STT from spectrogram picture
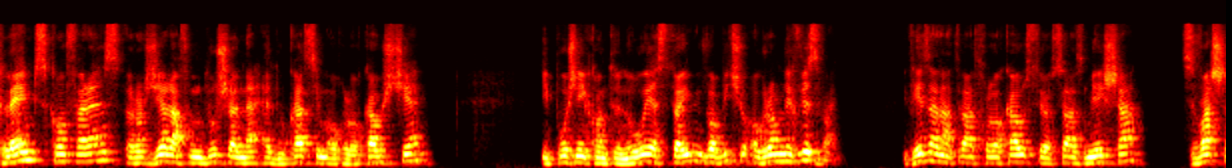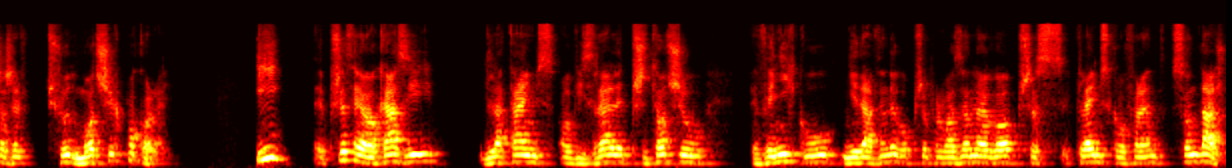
Claims Conference rozdziela fundusze na edukację o Holokauście i później kontynuuje, stoimy w obliczu ogromnych wyzwań. Wiedza na temat Holokaustu jest coraz mniejsza, zwłaszcza że wśród młodszych pokoleń. I przy tej okazji dla Times of Israel przytoczył wyniku niedawnego przeprowadzonego przez Claims Conference sondażu,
